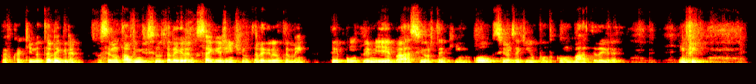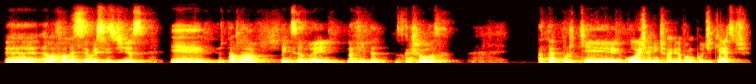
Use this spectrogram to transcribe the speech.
Vai ficar aqui no Telegram. Se você não está ouvindo isso no Telegram, segue a gente no Telegram também. t.me barra ou senhortanquinho.com barra Telegram. Enfim, é, ela faleceu esses dias e eu estava pensando aí na vida, nos cachorros, até porque hoje a gente vai gravar um podcast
